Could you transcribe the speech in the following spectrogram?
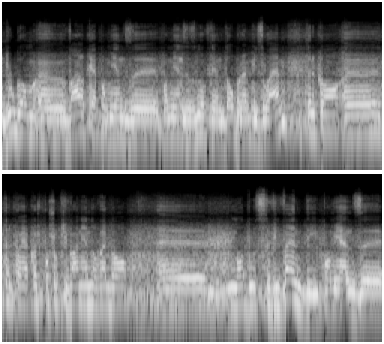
długą e, walkę pomiędzy, pomiędzy znów nie wiem, dobrem i złem, tylko, e, tylko jakoś poszukiwanie nowego modus vivendi pomiędzy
